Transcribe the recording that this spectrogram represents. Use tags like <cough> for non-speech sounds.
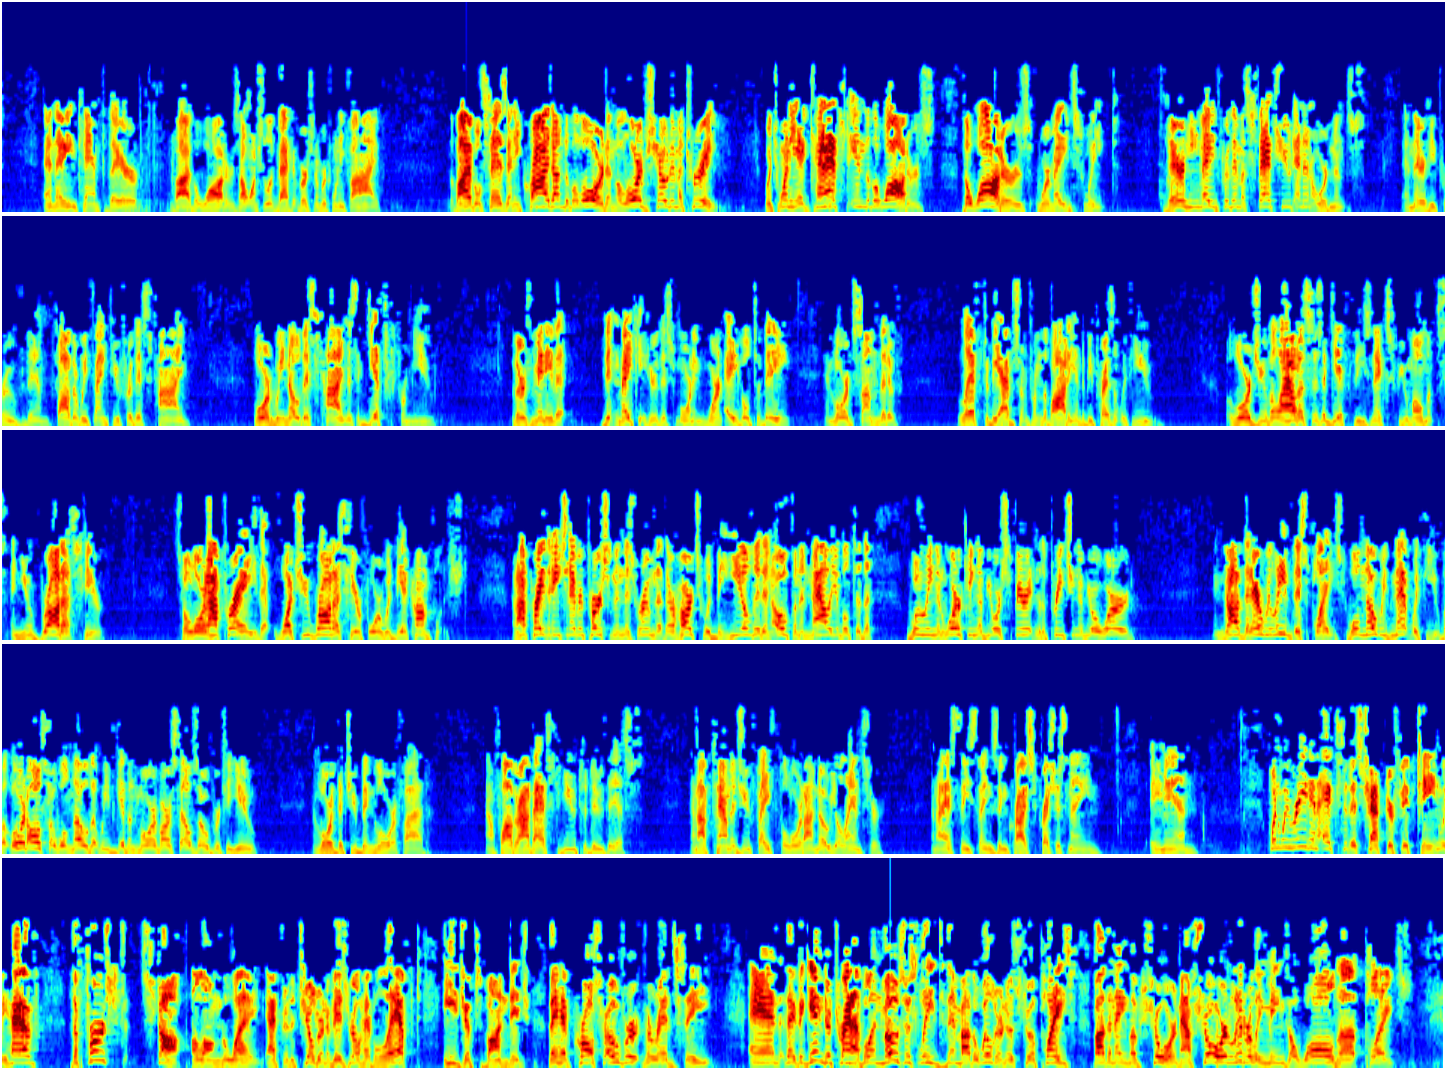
and they encamped there by the waters. I want you to look back at verse number 25. The Bible says, And he cried unto the Lord, and the Lord showed him a tree, which when he had cast into the waters, the waters were made sweet. There he made for them a statute and an ordinance, and there he proved them. Father, we thank you for this time. Lord, we know this time is a gift from you. There's many that didn't make it here this morning, weren't able to be, and Lord, some that have left to be absent from the body and to be present with you. But Lord, you've allowed us as a gift these next few moments, and you've brought us here. So Lord, I pray that what you brought us here for would be accomplished. And I pray that each and every person in this room, that their hearts would be yielded and open and malleable to the wooing and working of your Spirit and to the preaching of your Word. And God, that ere we leave this place, we'll know we've met with you, but Lord, also we'll know that we've given more of ourselves over to you. And Lord, that you've been glorified. Now, Father, I've asked you to do this, and I've counted you faithful, Lord. I know you'll answer. And I ask these things in Christ's precious name. Amen. When we read in Exodus chapter 15, we have the first stop along the way. After the children of Israel have left Egypt's bondage, they have crossed over the Red Sea, and they begin to travel, and Moses leads them by the wilderness to a place by the name of Shur. Now, Shur literally means a walled up place.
